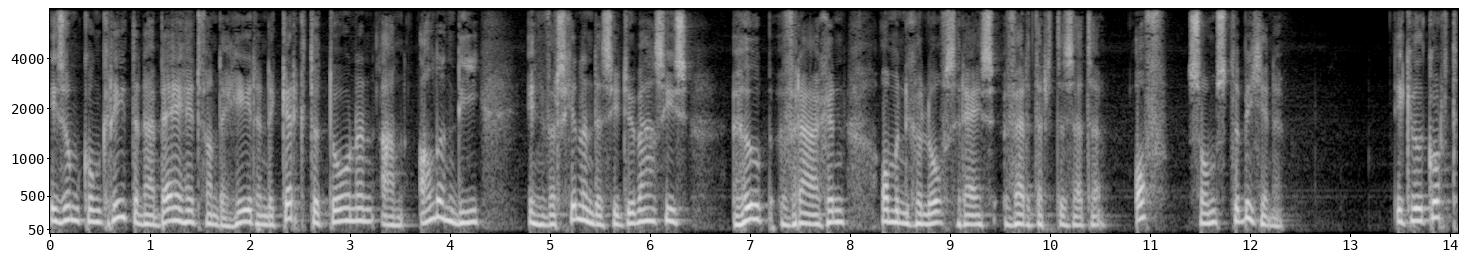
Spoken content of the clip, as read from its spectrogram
is om concreet de nabijheid van de Heer en de Kerk te tonen aan allen die in verschillende situaties hulp vragen om een geloofsreis verder te zetten of soms te beginnen. Ik wil kort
